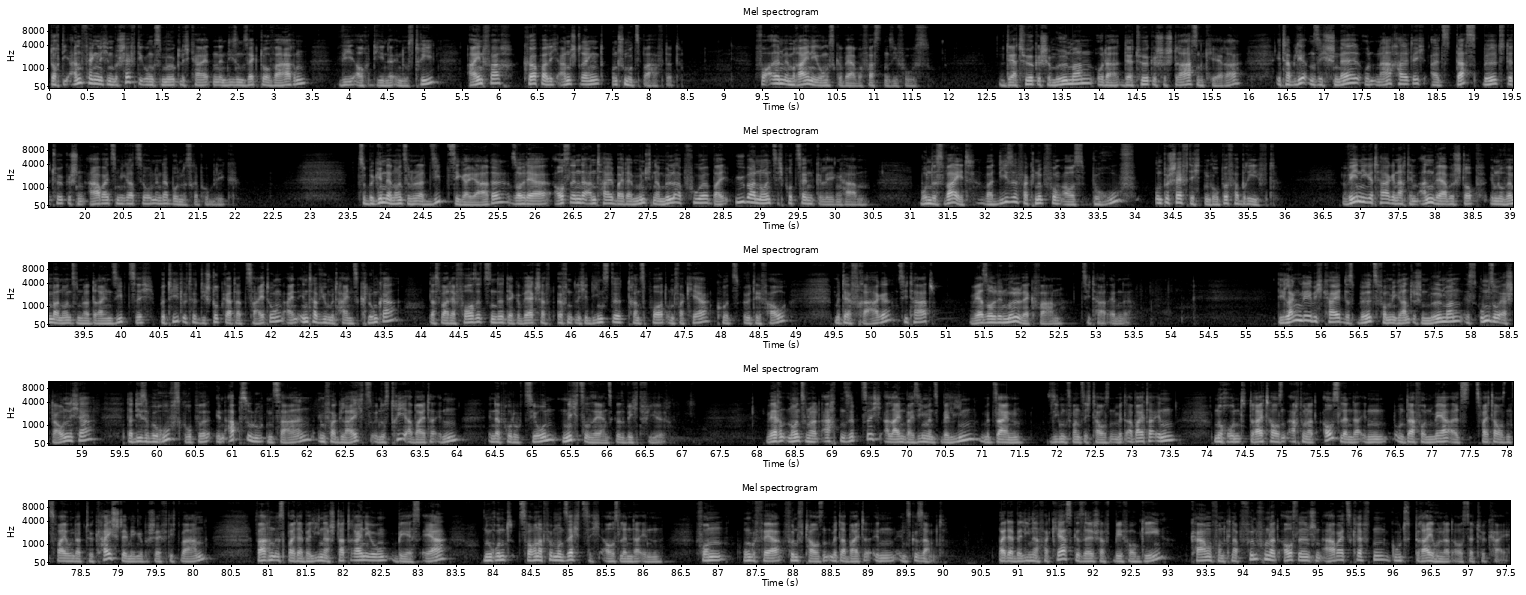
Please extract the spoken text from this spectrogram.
Doch die anfänglichen Beschäftigungsmöglichkeiten in diesem Sektor waren, wie auch die in der Industrie, einfach, körperlich anstrengend und schmutzbehaftet. Vor allem im Reinigungsgewerbe fassten sie Fuß. Der türkische Müllmann oder der türkische Straßenkehrer etablierten sich schnell und nachhaltig als das Bild der türkischen Arbeitsmigration in der Bundesrepublik. Zu Beginn der 1970er Jahre soll der Ausländeranteil bei der Münchner Müllabfuhr bei über 90 Prozent gelegen haben. Bundesweit war diese Verknüpfung aus Beruf und Beschäftigtengruppe verbrieft. Wenige Tage nach dem Anwerbestopp im November 1973 betitelte die Stuttgarter Zeitung ein Interview mit Heinz Klunker, das war der Vorsitzende der Gewerkschaft Öffentliche Dienste, Transport und Verkehr, kurz ÖTV, mit der Frage, Zitat, wer soll den Müll wegfahren? Zitat Ende. Die Langlebigkeit des Bilds vom migrantischen Müllmann ist umso erstaunlicher, da diese Berufsgruppe in absoluten Zahlen im Vergleich zu IndustriearbeiterInnen in der Produktion nicht so sehr ins Gewicht fiel. Während 1978 allein bei Siemens Berlin mit seinen 27.000 MitarbeiterInnen noch rund 3.800 AusländerInnen und davon mehr als 2.200 Türkeistämmige beschäftigt waren, waren es bei der Berliner Stadtreinigung BSR nur rund 265 AusländerInnen von ungefähr 5000 MitarbeiterInnen insgesamt. Bei der Berliner Verkehrsgesellschaft BVG kamen von knapp 500 ausländischen Arbeitskräften gut 300 aus der Türkei.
